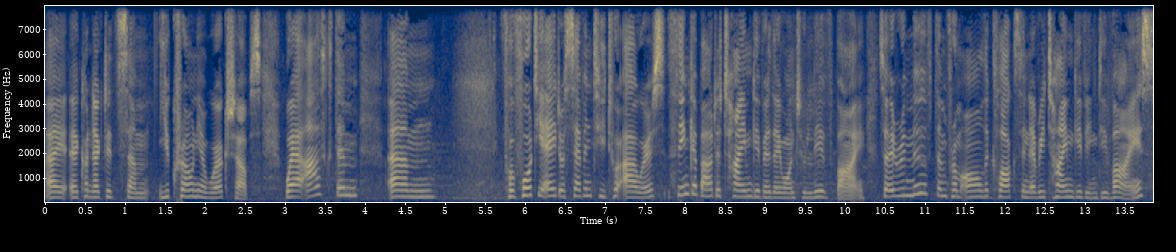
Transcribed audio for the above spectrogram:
I, I conducted some Uchronia workshops where I asked them. Um, for 48 or 72 hours, think about a time giver they want to live by. So I removed them from all the clocks and every time giving device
